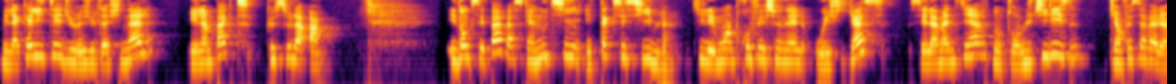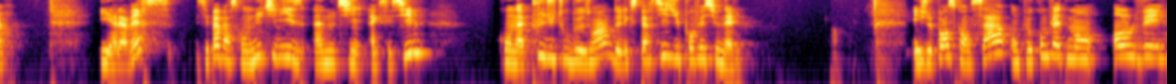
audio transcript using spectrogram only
mais la qualité du résultat final et l'impact que cela a. Et donc c'est pas parce qu'un outil est accessible qu'il est moins professionnel ou efficace, c'est la manière dont on l'utilise qui en fait sa valeur. Et à l'inverse, c'est pas parce qu'on utilise un outil accessible qu'on n'a plus du tout besoin de l'expertise du professionnel. Et je pense qu'en ça, on peut complètement enlever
